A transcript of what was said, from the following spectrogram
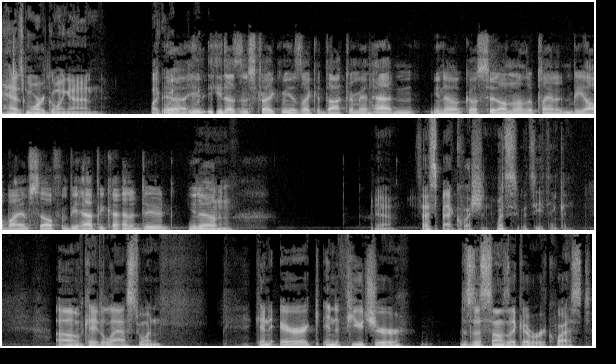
has more going on. Like Yeah, what, he he doesn't strike me as like a Doctor Manhattan, you know, go sit on another planet and be all by himself and be happy kind of dude, you know. Mm-hmm. yeah, that's a bad question. What's what's he thinking? Um, okay, the last one. Can Eric in the future? This this sounds like a request.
